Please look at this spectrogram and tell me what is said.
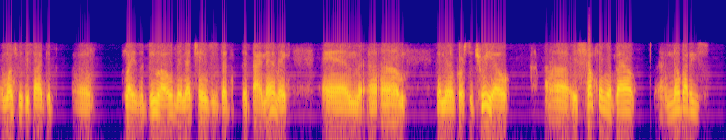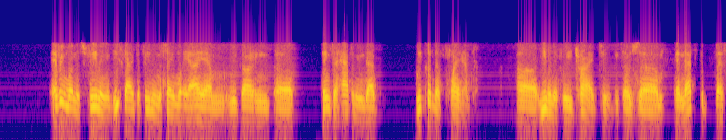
and once we decide to uh, plays a duo, then that changes the the dynamic, and um, and then of course the trio uh, is something about uh, nobody's. Everyone is feeling. These guys are feeling the same way I am regarding uh, things are happening that we couldn't have planned, uh, even if we tried to. Because um, and that's the best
